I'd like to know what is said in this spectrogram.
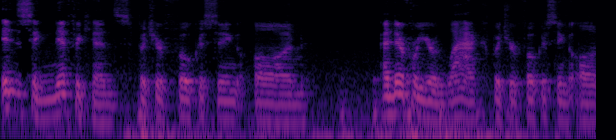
insignificance, but you're focusing on, and therefore your lack, but you're focusing on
